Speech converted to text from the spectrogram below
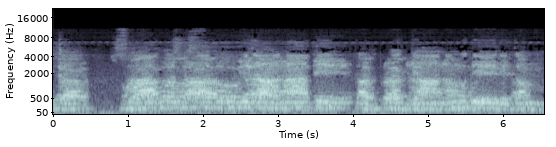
च। स्वात्मसाधु विजानाति तत्प्रज्ञानमुदीरितम्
